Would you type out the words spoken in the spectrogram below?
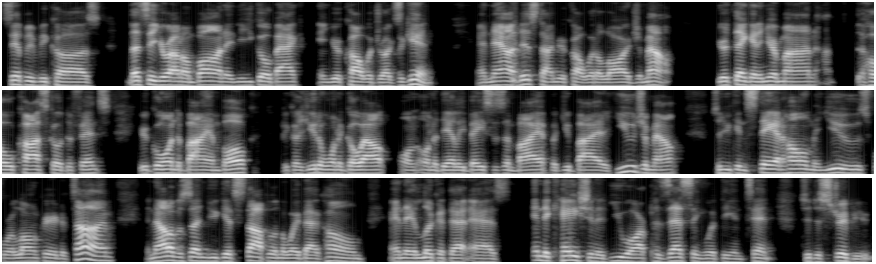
simply because, let's say you're out on bond and you go back and you're caught with drugs again. And now at this time, you're caught with a large amount. You're thinking in your mind, the whole Costco defense, you're going to buy in bulk because you don't want to go out on, on a daily basis and buy it, but you buy it a huge amount so you can stay at home and use for a long period of time. And all of a sudden you get stopped on the way back home and they look at that as indication that you are possessing with the intent to distribute.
